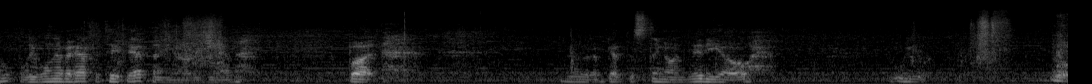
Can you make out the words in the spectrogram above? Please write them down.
hopefully we'll never have to take that thing out again. But now that I've got this thing on video, we will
